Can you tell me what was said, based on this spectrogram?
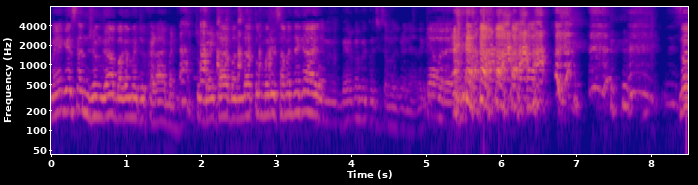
मैं क्या समझूँगा? बगल में जो खड़ा है मैं जो बैठा है बंदा तो मुझे समझने का मेरे को भी कुछ समझ में नहीं आता क्या हो रहा है? No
